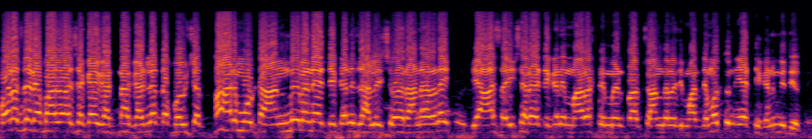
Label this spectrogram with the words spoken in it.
परत जर या बाजाराच्या अशा काही घटना घडल्या तर भविष्यात फार मोठं आंदोलन या ठिकाणी झाल्याशिवाय राहणार नाही. या असा इशारा या ठिकाणी महाराष्ट्र मेंढपाळच्या आंदोलनाच्या माध्यमातून या ठिकाणी मी देतोय.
